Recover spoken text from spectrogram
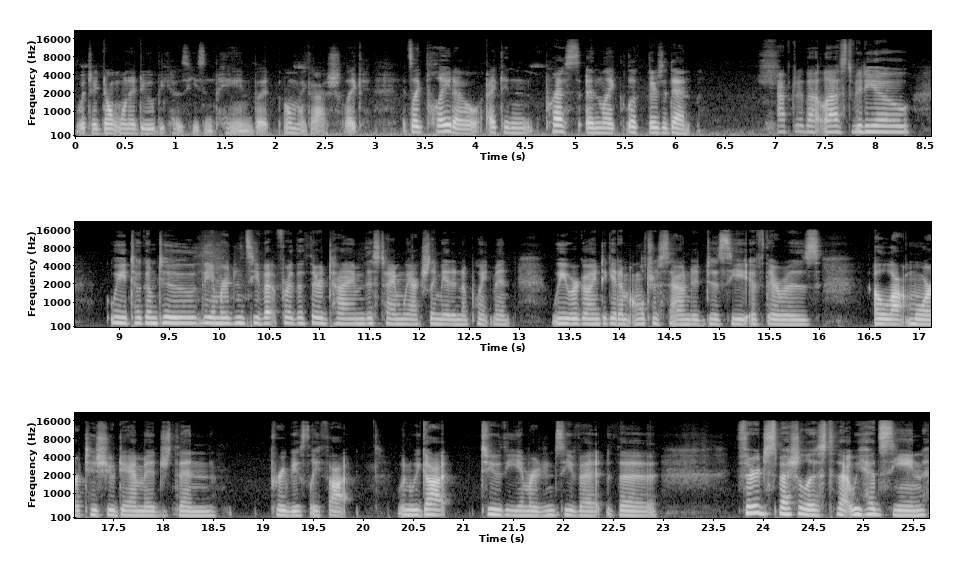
which I don't want to do because he's in pain, but oh my gosh, like it's like Play-Doh. I can press and like look, there's a dent. After that last video, we took him to the emergency vet for the third time. This time we actually made an appointment. We were going to get him ultrasounded to see if there was a lot more tissue damage than previously thought. When we got to the emergency vet, the third specialist that we had seen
